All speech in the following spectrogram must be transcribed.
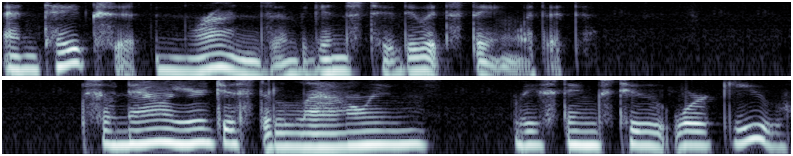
and takes it and runs and begins to do its thing with it. So now you're just allowing these things to work you.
